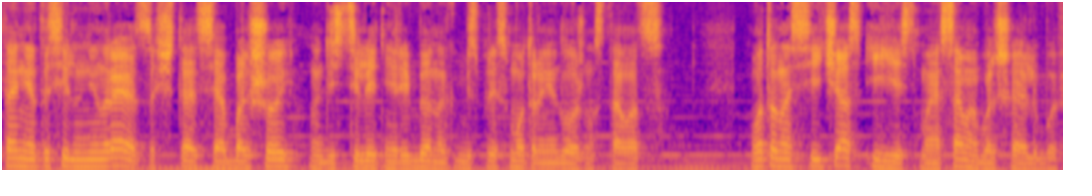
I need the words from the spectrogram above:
Тане это сильно не нравится, считает себя большой, но десятилетний ребенок без присмотра не должен оставаться. Вот она сейчас и есть моя самая большая любовь.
